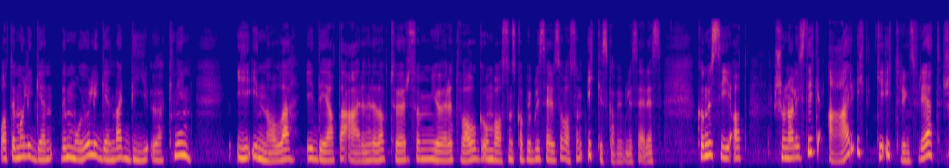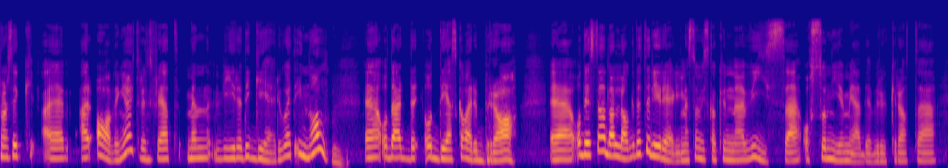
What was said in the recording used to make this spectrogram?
Og at det må, en, det må jo ligge en verdiøkning i innholdet, i det at det er en redaktør som gjør et valg om hva som skal publiseres og hva som ikke skal publiseres. Kan du si at journalistikk er ikke ytringsfrihet? Journalistikk er avhengig av ytringsfrihet, men vi redigerer jo et innhold. Mm. Og, det er, og, det skal være bra. Eh, og det er da lagd etter de reglene som vi skal kunne vise også nye mediebrukere at eh,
